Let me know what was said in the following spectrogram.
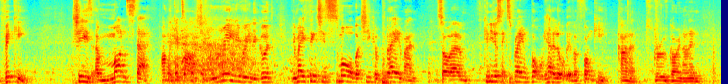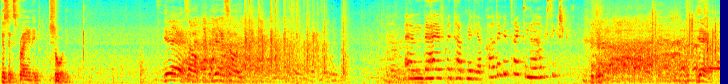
Vicky. She's a monster on the guitar. She's really, really good. You may think she's small, but she can play, man. So, um, can you just explain what we had a little bit of a funky kind of groove going on, and just explain it shortly. Yeah. So, yeah. So. Ähm, der Helfried hat mir die Akkorde gezeigt und dann habe ich sie gespielt. Yeah.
